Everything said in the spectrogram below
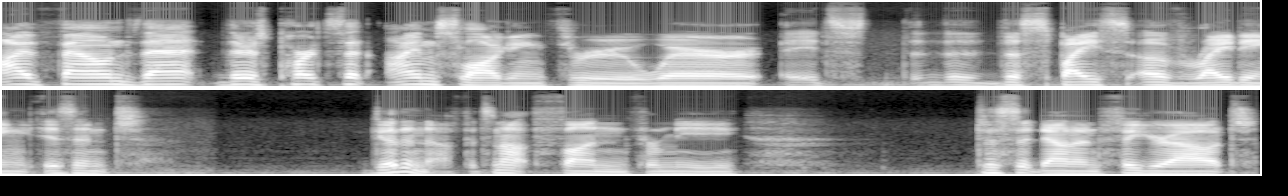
I've found that there's parts that I'm slogging through where it's the the spice of writing isn't good enough. It's not fun for me to sit down and figure out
